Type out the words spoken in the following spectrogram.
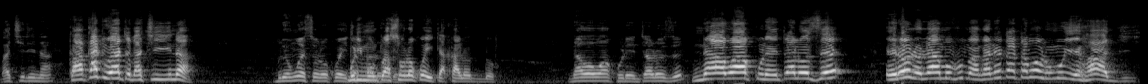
Bakirina. Kaakati oya tebakiyina buli omu asobola okweyita buli muntu asobola okweyita kaloddo n'awawakula entalo ze? N'abaakula entalo ze era ono n'amuvuma nga ne taata we olumu ye haaji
